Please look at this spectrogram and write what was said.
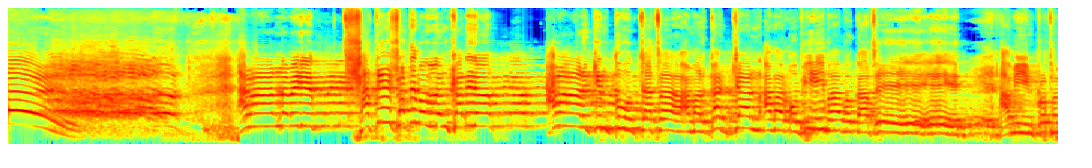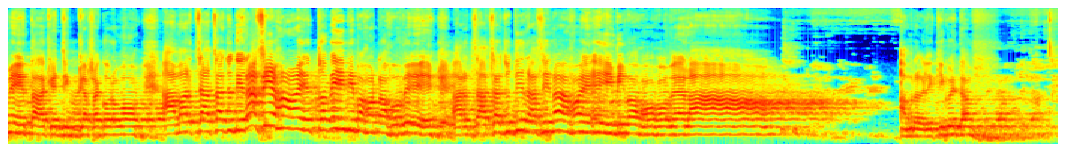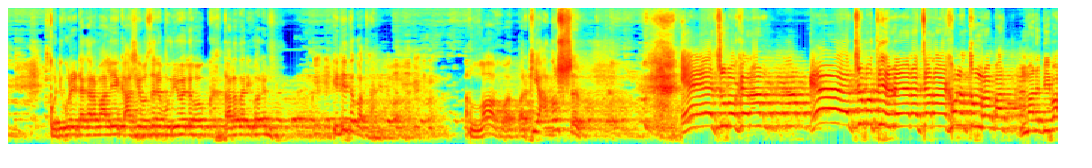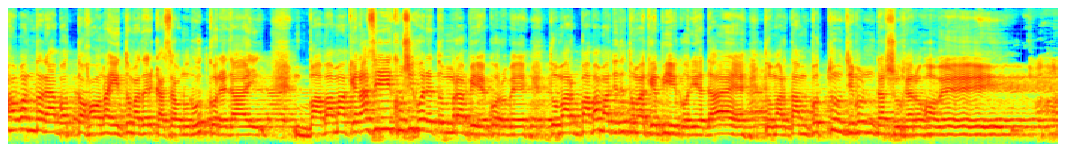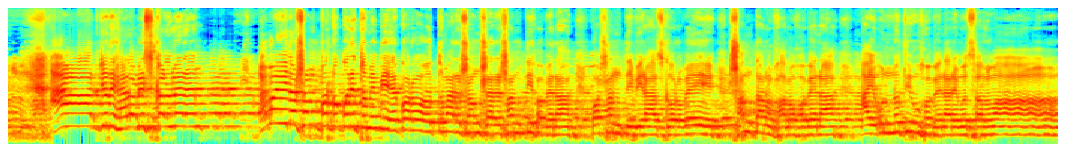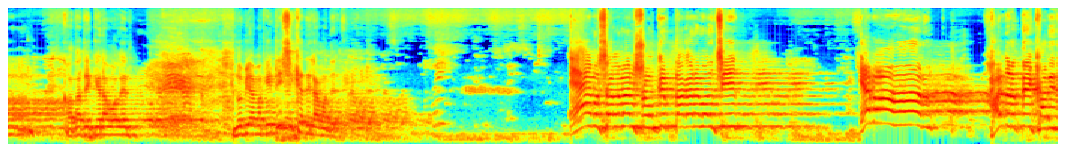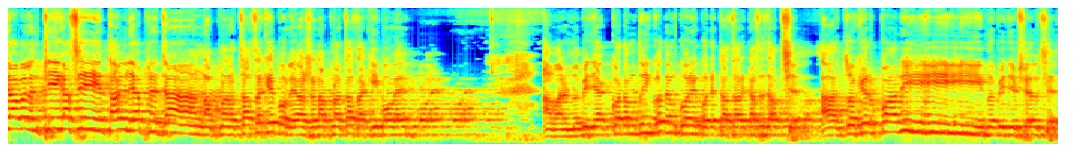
আমার নবীজি সাথে সাথে বললেন খাদিজা আমার কিন্তু চাচা, আমার গার্জান আমার অভিভাবক আছে। আমি প্রথমে তাকে জিজ্ঞাসা করব, আমার চাচা যদি রাজি হয়, তবেই বিবাহটা হবে। আর চাচা যদি রাজি না হয়, এই বিবাহ হবে না। আমরা হইলে কি করতাম কোটি কোটি টাকার মালিক, আশি বছরে বুড়ি হইলে হোক, তাড়াতাড়ি করেন। এটাই তো কথা। আল্লাহ আকবার, কি আদর্শ। এ যুবকেরা এ যুবতী মেয়েরা যারা এখনও তোমরা মানে বিবাহ বন্ধনে আবদ্ধ হও নাই, তোমাদের কাছে অনুরোধ করে যাই। বাবা মাকে রাজি, খুশি করে তোমরা বিয়ে করবে। তোমার বাবা মা যদি তোমাকে বিয়ে করিয়ে দেয়, তোমার দাম্পত্য জীবনটা সুখের হবে। আর যদি হ্যালো তুমি বিয়ে করো, তোমার সংসারে শান্তি হবে না, অশান্তি বিরাজ করবে সন্তান ভালো হবে না, আয় উন্নতিও হবে না রে মুসলমান। কথা ঠিক কিনা বলেন? নবী আমাকে এটাই শিক্ষা দিলে আমাদের। মুসলমান, সংক্ষিপ্ত আকারে বলছি, এবার হজরতে খাদিজা বলেন, ঠিক আছে তাহলে আপনি যান। আপনার চাচাকে বলে আসেন, আপনার চাচা কি বলে? আমার নবীজি এক কদম, দুই কদম করে করে চাচার কাছে যাচ্ছে, আর চোখের পানি নবীজি ফেলছে।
